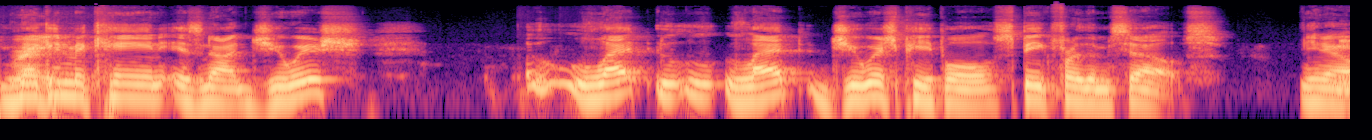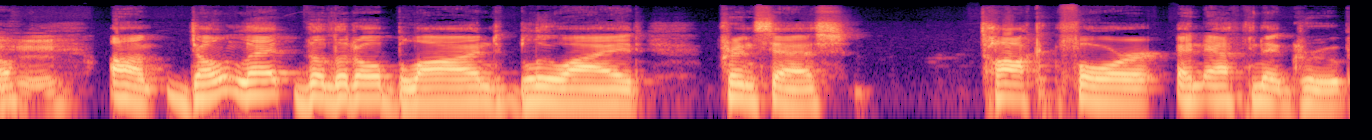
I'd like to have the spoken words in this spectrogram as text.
right. Meghan McCain is not Jewish. Let let Jewish people speak for themselves. You know, mm-hmm. um, don't let the little blonde, blue-eyed princess talk for an ethnic group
